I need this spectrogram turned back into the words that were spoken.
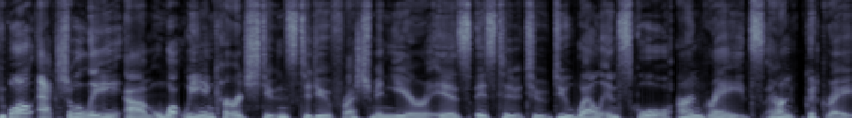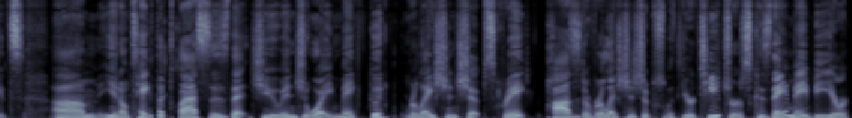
Well, actually, um, what we encourage students to do freshman year is is to to do well in school, earn grades, earn good grades. Um, you know, take the classes that you enjoy, make good relationships, create positive relationships with your teachers because they may be your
